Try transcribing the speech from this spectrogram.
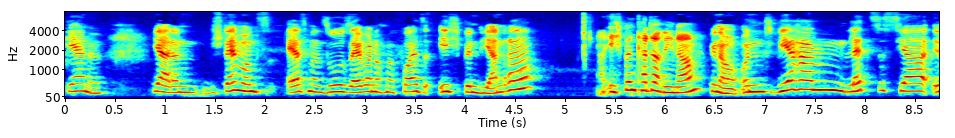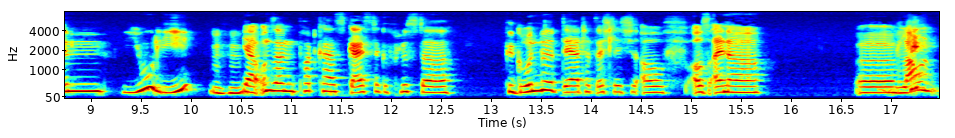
Gerne. Ja, dann stellen wir uns erstmal so selber nochmal vor. Also ich bin Diandra. Ich bin Katharina. Genau. Und wir haben letztes Jahr im Juli Mhm. ja unseren Podcast Geistergeflüster gegründet, der tatsächlich auf aus einer äh, Laun-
